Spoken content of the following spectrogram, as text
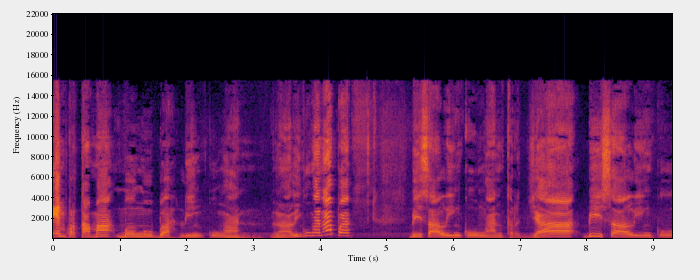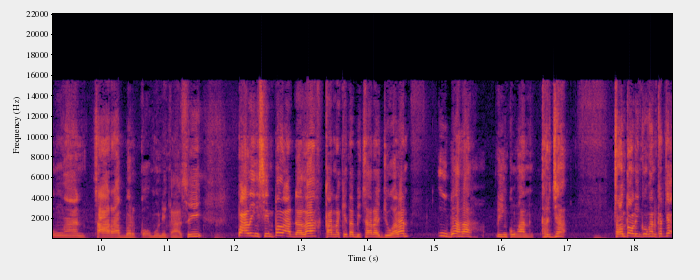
M pertama mengubah lingkungan. Nah, lingkungan apa? Bisa lingkungan kerja, bisa lingkungan cara berkomunikasi. Paling simpel adalah karena kita bicara jualan, ubahlah lingkungan kerja. Contoh lingkungan kerja,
